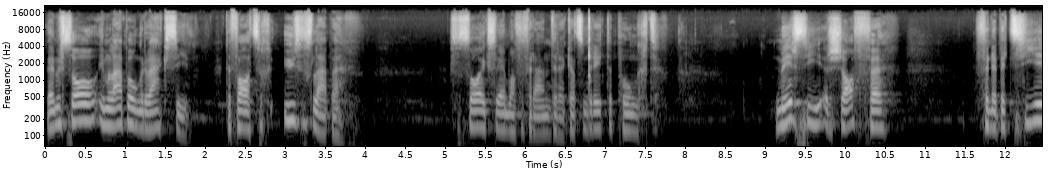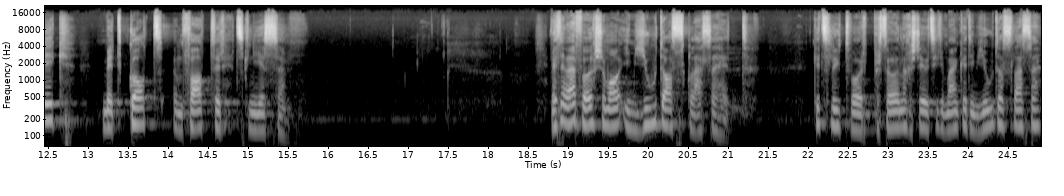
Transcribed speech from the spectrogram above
Wenn wir so im Leben unterwegs sind, dann fängt sich unser Leben so extrem an verändern. Geht zum dritten Punkt. Wir sind erschaffen, für eine Beziehung mit Gott, dem Vater, zu genießen. Ich weiß nicht, wer von euch schon mal im Judas gelesen hat. Gibt es Leute, die persönlich stille Zeit im im Judas lesen?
